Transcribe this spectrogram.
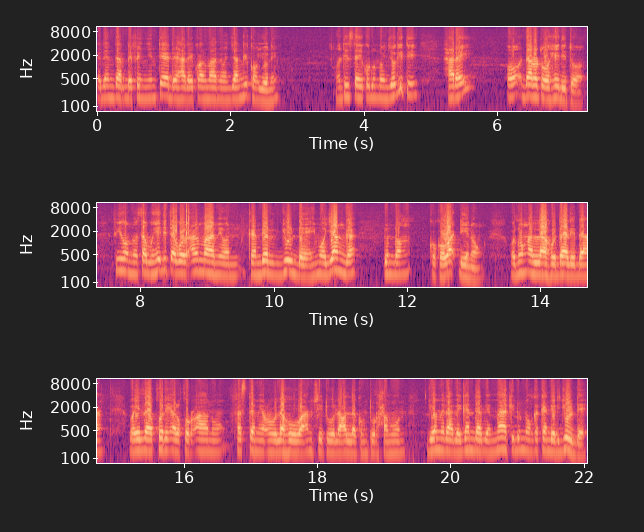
eɗen darɗe feññinteɗe haaray ko almami on janggi ko yoni. On tigui so tawi ko ɗum ɗon jogiti haray o daroto heɗito. Fi honno saabu heɗitagol almami on ka nder julde himo jangga ɗum ɗon koko waɗɗi noon. Ko ɗum allahu daaliɗa wa ida quri'a alqur'anu fastamiu lahu wa ansitu laallakum turhamun. Jomiraɓe gandal ɓe maaki ɗum ɗon kaka nder julde.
